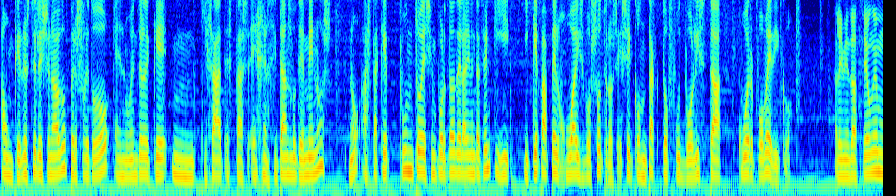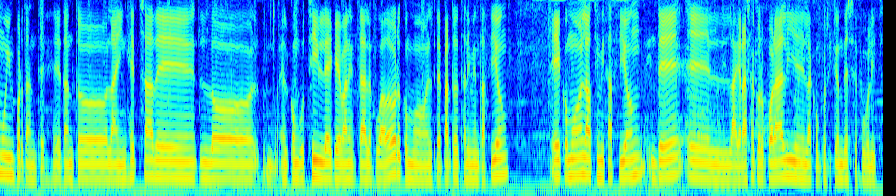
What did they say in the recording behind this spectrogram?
aunque no estés lesionado, pero sobre todo en el momento en el que mm, quizá te estás ejercitándote menos, ¿no? ¿Hasta qué punto es importante la alimentación y, y qué papel jugáis vosotros, ese contacto futbolista-cuerpo médico? Alimentación es muy importante, eh, tanto la ingesta de el combustible que va a necesitar el jugador como el reparto de esta alimentación, eh, como la optimización de eh, la grasa corporal y la composición de ese futbolista.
